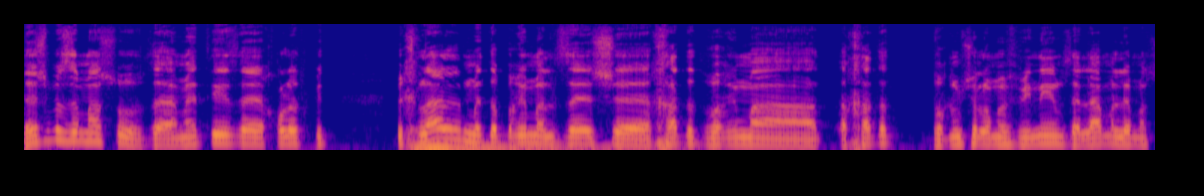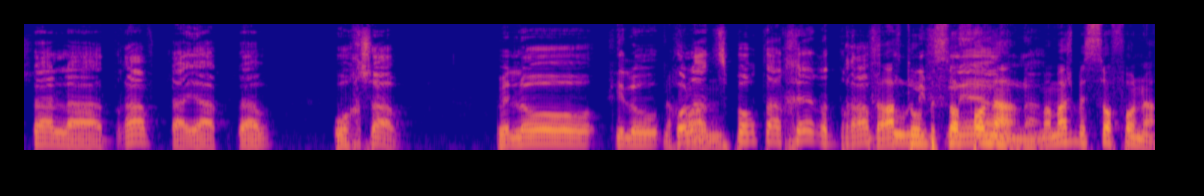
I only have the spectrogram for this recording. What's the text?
יש בזה משהו, זה, האמת היא, זה יכול להיות... בכלל מדברים על זה שאחד הדברים, ה... אחד הדברים שלא מבינים זה למה למשל הדראפט שהיה עכשיו, הוא עכשיו. ולא, כאילו, נכון. כל הספורט האחר, הדראפט דראפט הוא הוא לפני בסוף עונה, העונה. ממש בסוף עונה.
